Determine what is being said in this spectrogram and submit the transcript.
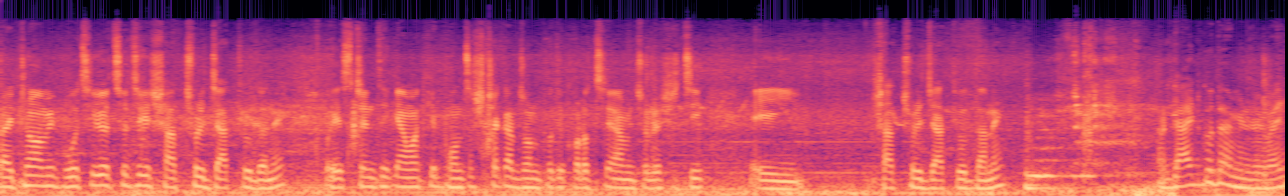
রাইট নাও আমি পৌঁছে গেছি হচ্ছে সাতছড়ি জাতীয় উদ্যানে। ওই স্ট্যান্ড থেকে আমাকে পঞ্চাশ টাকার জনপ্রতি খরচে আমি চলে এসেছি এই সাতছড়ি জাতীয় উদ্যানে। গাইড কোথায় মিলবে ভাই?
